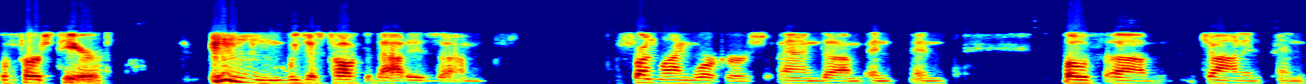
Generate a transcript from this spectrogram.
The first tier we just talked about is um, frontline workers, and um, and and both um, John and, and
